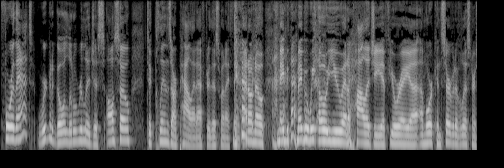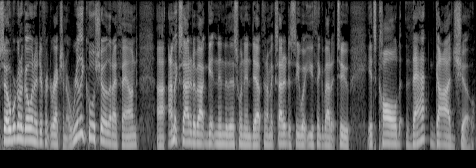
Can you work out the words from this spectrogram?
For that, we're going to go a little religious, also to cleanse our palate after this one. I think I don't know. Maybe maybe we owe you an apology if you're a, uh, a more conservative listener. So we're going to go in a different direction. A really cool show that I found. Uh, I'm excited about getting into this one in depth, and I'm excited to see what you think about it too. It's called That God Show.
